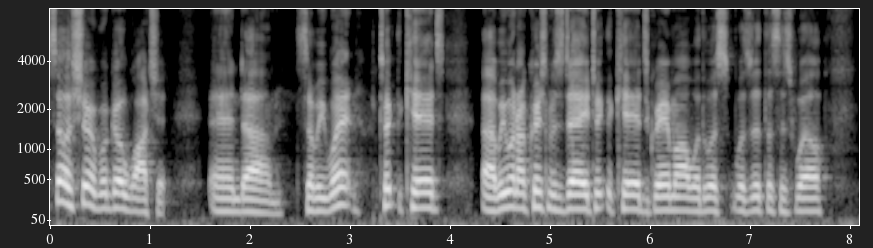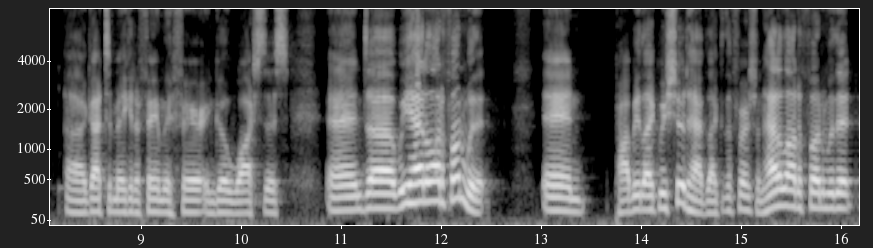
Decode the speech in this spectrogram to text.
So sure, we'll go watch it. And um, so we went, took the kids. Uh, we went on Christmas Day, took the kids. Grandma with us, was with us as well. Uh, got to make it a family affair and go watch this. And uh, we had a lot of fun with it and probably like we should have, like the first one. Had a lot of fun with it.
